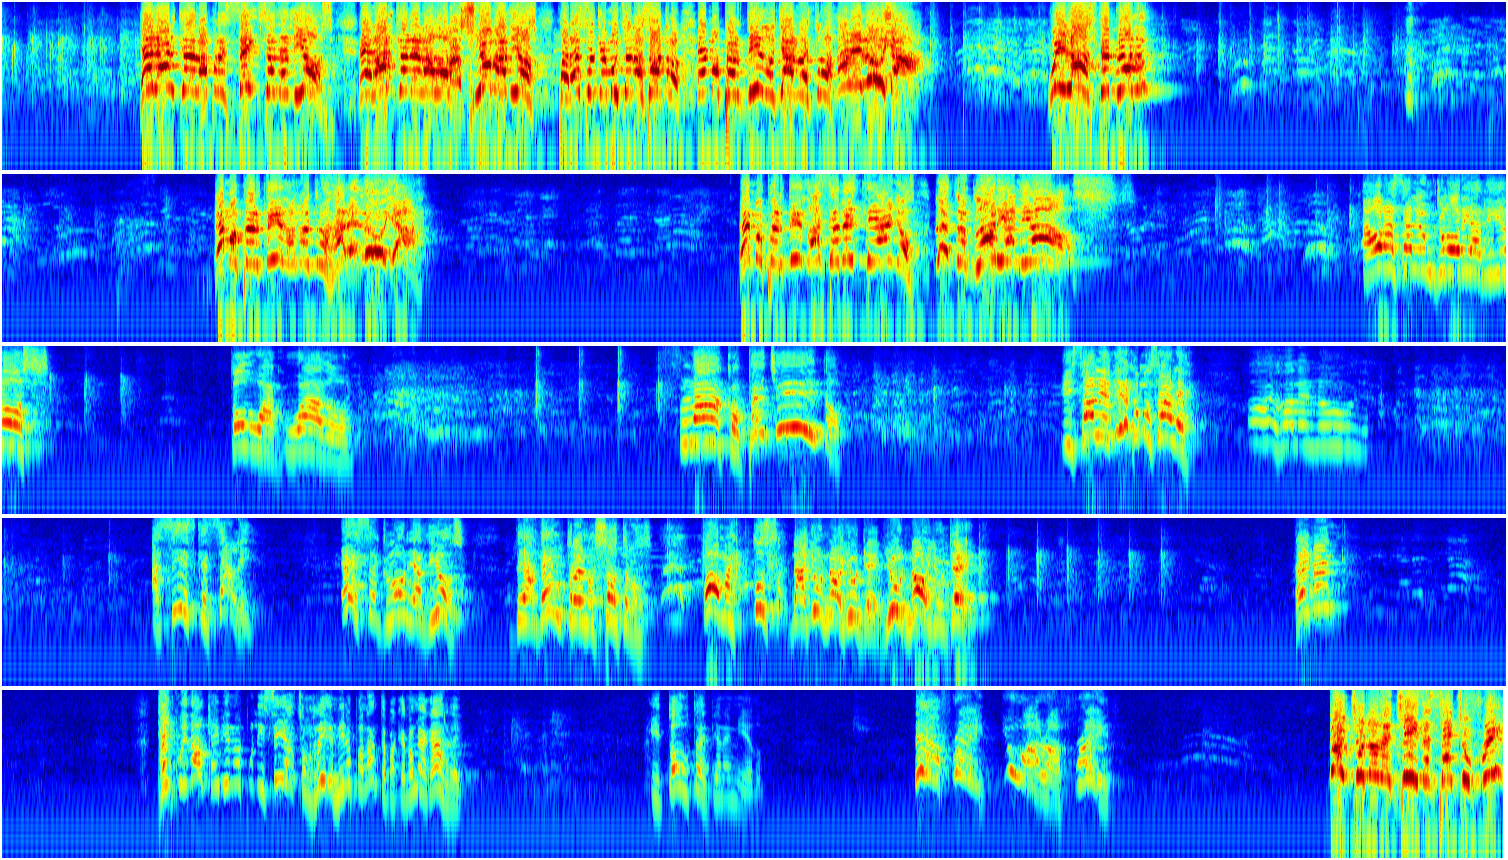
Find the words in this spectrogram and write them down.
El arca de la presencia de Dios. El arca de la adoración a Dios. Por eso que muchos de nosotros hemos perdido ya nuestro aleluya. We lost it, brother. Hemos perdido nuestro aleluya. Hemos perdido hace 20 años nuestro gloria a Dios. Ahora sale un gloria a Dios. Todo aguado. Flaco, pechito. Y sale, mira cómo sale. Ay, aleluya. Así es que sale. Ese gloria a Dios de adentro de nosotros. Oh my, tú, now you know you did. You know you did. Amen. Ten cuidado que ahí viene la policía. Sonríe, mira para adelante para que no me agarre. Y todos ustedes tienen miedo. They're afraid. You are afraid. Don't you know that Jesus set you free?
